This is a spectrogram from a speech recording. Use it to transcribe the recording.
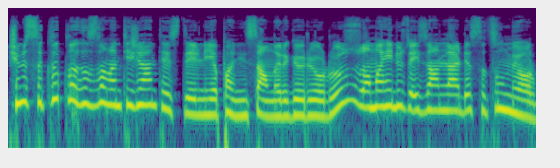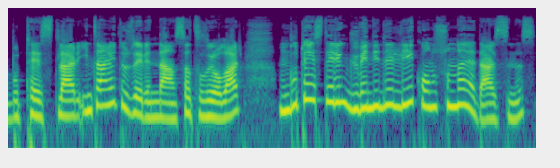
Şimdi sıklıkla hızlı antijen testlerini yapan insanları görüyoruz ama henüz eczanelerde satılmıyor bu testler. İnternet üzerinden satılıyorlar. Bu testlerin güvenilirliği konusunda ne dersiniz?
